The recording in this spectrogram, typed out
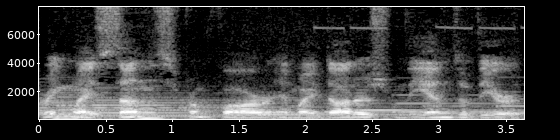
Bring my sons from far, and my daughters from the ends of the earth.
